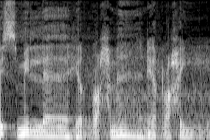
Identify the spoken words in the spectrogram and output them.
بسم الله الرحمن الرحيم.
